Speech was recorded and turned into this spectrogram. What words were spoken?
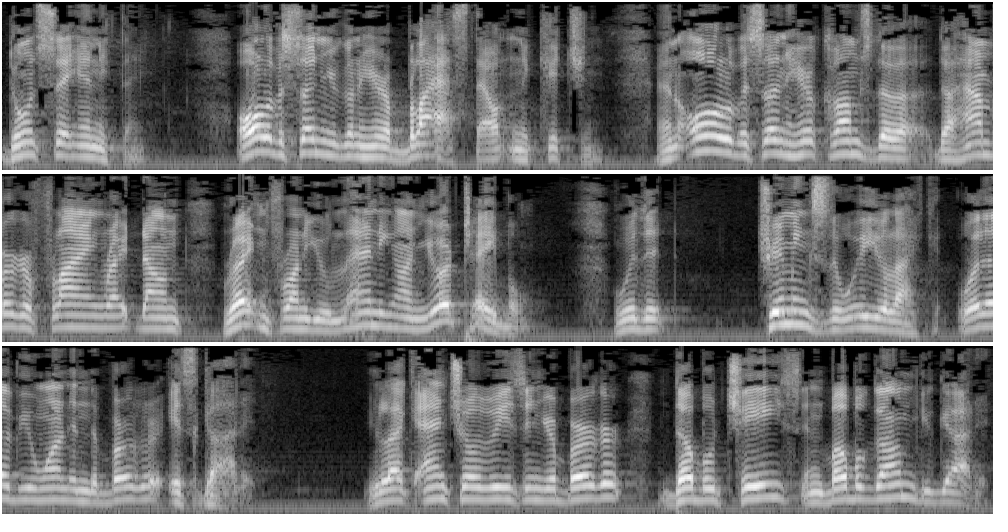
Don't say anything. All of a sudden you're going to hear a blast out in the kitchen. And all of a sudden here comes the, the hamburger flying right down, right in front of you, landing on your table with it trimmings the way you like it. Whatever you want in the burger, it's got it. You like anchovies in your burger, double cheese and bubble gum? You got it.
